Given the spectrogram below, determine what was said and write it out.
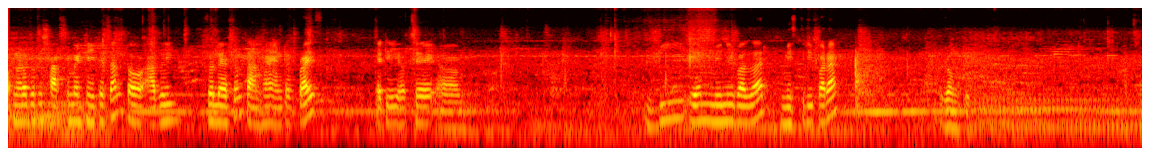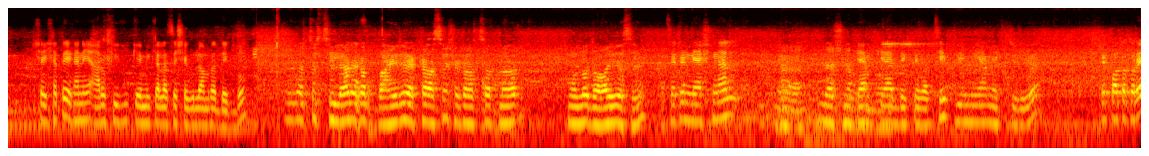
আপনারা যদি শাহ সিমেন্ট নিতে চান তো আজই চলে আসুন তানহা এন্টারপ্রাইজ এটি হচ্ছে বি এম মিনি বাজার মিস্ত্রিপাড়া রংপুর। সেই সাথে এখানে আরও কী কী কেমিক্যাল আছে সেগুলো আমরা দেখব। হচ্ছে সিলার এটা বাইরে একটা আছে সেটা হচ্ছে আপনার মূল্য দেওয়াই আছে। আচ্ছা এটা ন্যাশনাল ন্যাশনাল ড্যাম কেয়ার দেখতে পাচ্ছি প্রিমিয়াম এক্সটেরিয়র এটা কত করে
